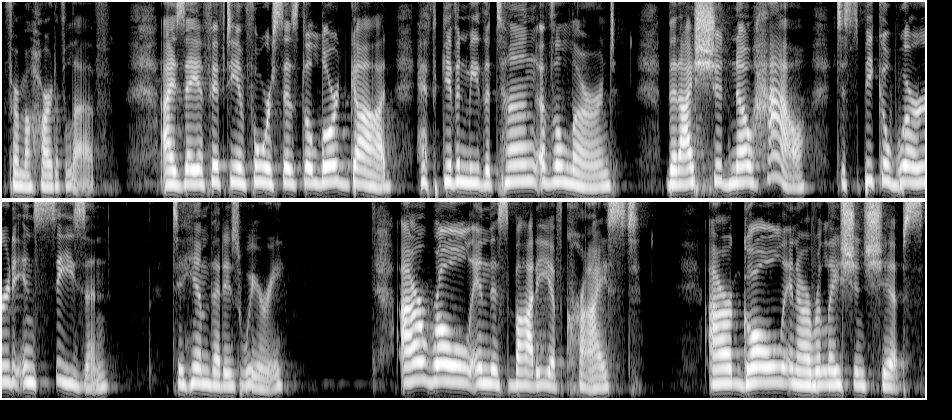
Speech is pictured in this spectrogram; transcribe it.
from a heart of love. Isaiah 50 and 4 says, The Lord God hath given me the tongue of the learned, that I should know how to speak a word in season to him that is weary. Our role in this body of Christ our goal in our relationships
